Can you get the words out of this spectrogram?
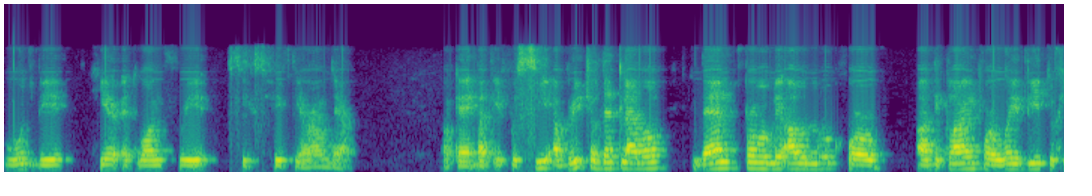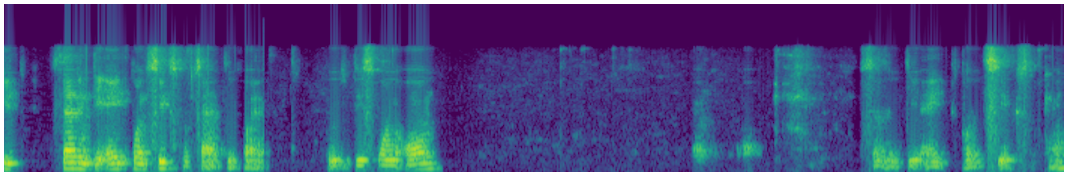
would be here at 13650 around there. Okay, but if we see a breach of that level, then probably I would look for a decline for wave B to hit 78.6% if I put this one on. 78.6, okay.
